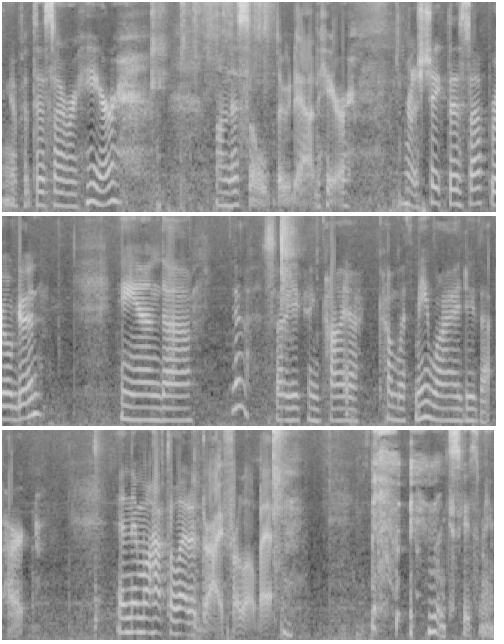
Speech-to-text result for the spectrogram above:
I'm gonna put this over here on this little doodad here. I'm gonna shake this up real good. And uh, yeah, so you can kind of come with me while I do that part. And then we'll have to let it dry for a little bit. Excuse me.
